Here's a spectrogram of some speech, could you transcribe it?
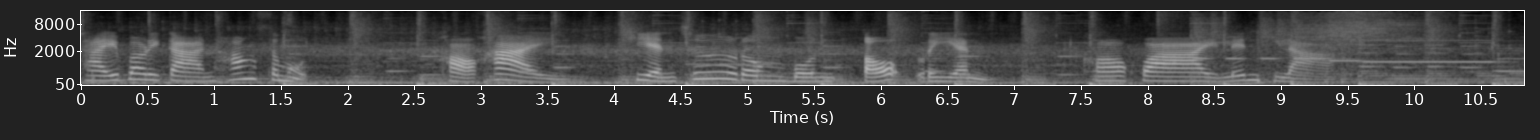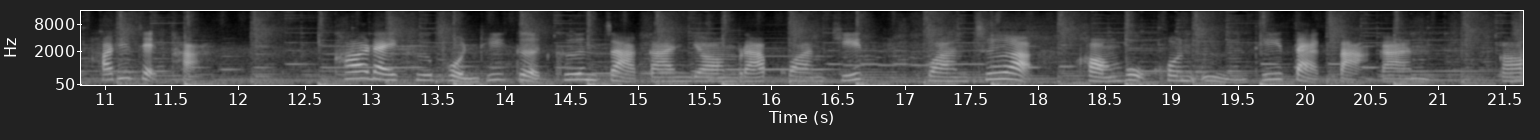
ใช้บริการห้องสมุด ขอไข่ เขียนชื่อลงบนโต๊ะเรียน คอควายเล่นกีฬา ข้อที่ 7 ค่ะ ข้อใดคือผลที่เกิดขึ้นจากการยอมรับความคิด ความเชื่อของบุคคลอื่นที่แตกต่างกันกอ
